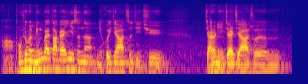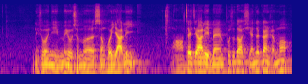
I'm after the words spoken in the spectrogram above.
啊，同学们明白大概意思呢？你回家自己去。假如你在家说，你说你没有什么生活压力。啊，在家里边不知道闲着干什么，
